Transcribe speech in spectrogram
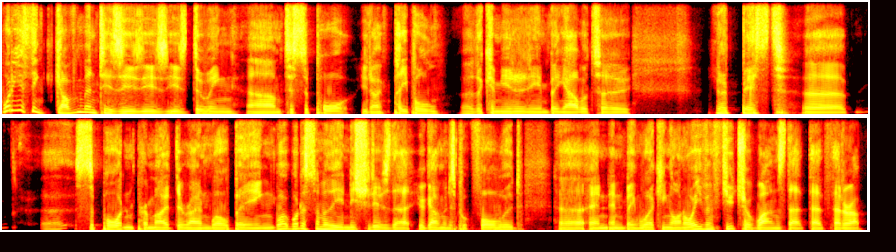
What do you think government is is is is doing um, to support you know people, uh, the community, and being able to you know best uh, uh, support and promote their own well being? What what are some of the initiatives that your government has put forward uh, and and been working on, or even future ones that that that are up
